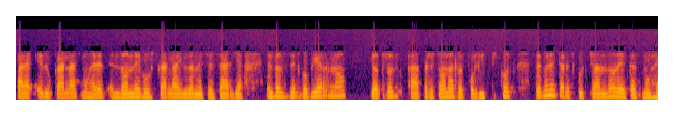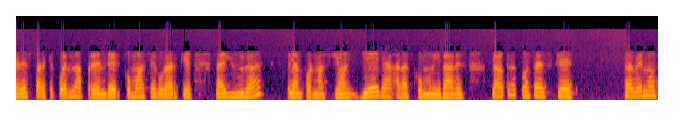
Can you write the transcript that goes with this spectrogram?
para educar a las mujeres en dónde buscar la ayuda necesaria. Entonces el gobierno y otras ah, personas, los políticos, deben estar escuchando de estas mujeres para que puedan aprender cómo asegurar que la ayuda y la información llega a las comunidades. La otra cosa es que sabemos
